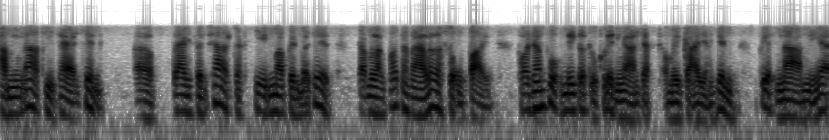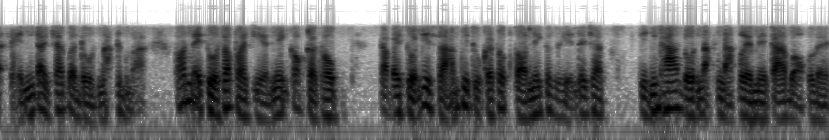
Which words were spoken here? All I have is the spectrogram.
ทำหน้าที่แทน เช่นแปลงสัญชาติจากจีนมาเป็นประเทศกำลังพัฒนาแล้วก็ส่งไป เพราะฉะนั้นพวกนี้ก็ถูกเล่นงานจากอเมริกาอย่างเช่นเวียดนามเนี้ยเห็นได้ชัดว่าโดนหนักขึ้นมา เพราะในตัวซัพพลายเชนนี้ก็กระทบกับไปส่วนที่สามที่ถูกกระทบตอนนี้ก็คือเห็นได้ชัดสินค้าโดนหนักๆเลยอเมริกาบอกเลย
